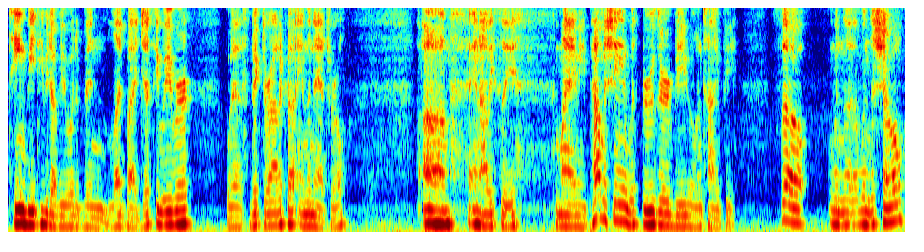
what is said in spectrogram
Team BTBW would have been led by Jesse Weaver with Victor Attica and the Natural. Um, and obviously Miami Pound Machine with Bruiser, Vigo, and Tommy P. So when the when the show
